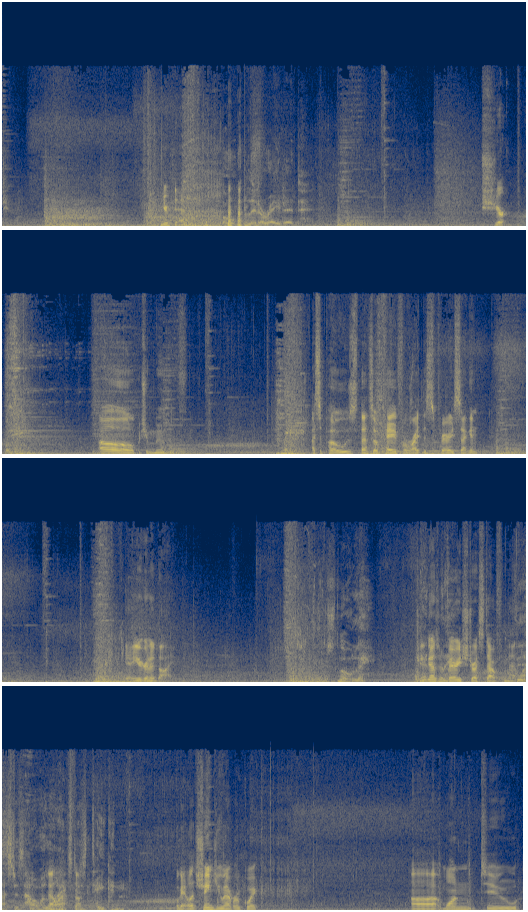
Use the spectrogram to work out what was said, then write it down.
You're dead. Obliterated. Sure. Oh, but you move. I suppose that's okay for right this very second. You're gonna die. Slowly. You guys are very stressed out from that this last is how a life last is taken. Okay, let's change you out real quick. Uh, one, two,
